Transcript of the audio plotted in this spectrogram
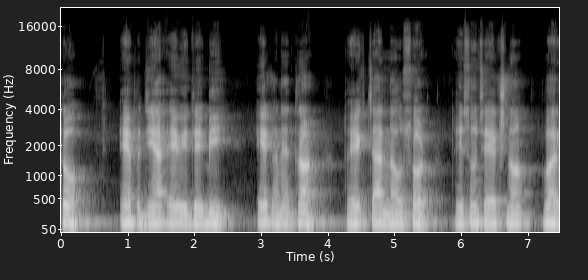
તો એફ જ્યાં એ વિધેય બી, એક અને ત્રણ, તો એક, ચાર, નવ, સોળ, તો એ શું છે? એક્સનો વર્ગ.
